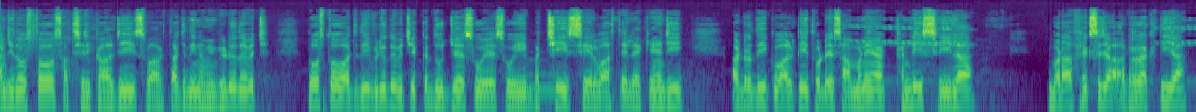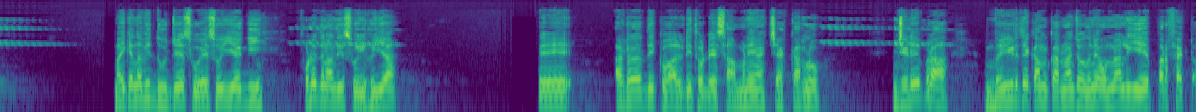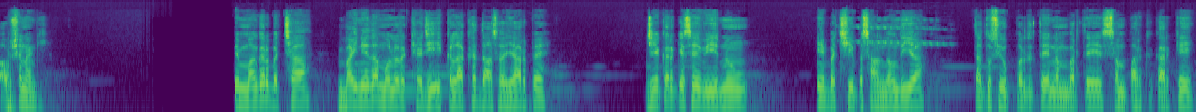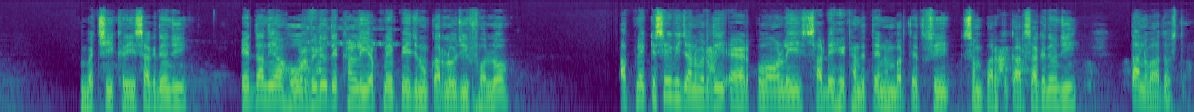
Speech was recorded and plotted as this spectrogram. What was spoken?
ਹਾਂਜੀ ਦੋਸਤੋ, ਸਤਿ ਸ਼੍ਰੀ ਅਕਾਲ ਜੀ। ਸਵਾਗਤ ਅੱਜ ਦੀ ਨਵੀਂ ਵੀਡੀਓ ਦੇ ਵਿੱਚ। ਦੋਸਤੋ, ਅੱਜ ਦੀ ਵੀਡੀਓ ਦੇ ਵਿੱਚ ਇੱਕ ਦੂਜੇ ਸੂਏ ਸੂਈ ਬੱਚੀ ਸੇਲ ਵਾਸਤੇ ਲੈ ਕੇ ਆਏ ਜੀ। ਆਰਡਰ ਦੀ ਕੁਆਲਿਟੀ ਤੁਹਾਡੇ ਸਾਹਮਣੇ ਆ। ਠੰਡੀ ਸੀਲ ਆ। ਬੜਾ ਫਿਕਸ ਜਿਹਾ ਆਰਡਰ ਰੱਖਦੀ ਆ। ਬਾਈ ਕਹਿੰਦਾ ਵੀ ਦੂਜੇ ਸੂਏ ਸੂਈ ਹੈਗੀ। ਥੋੜੇ ਦਿਨਾਂ ਦੀ ਸੂਈ ਹੋਈ ਆ। ਤੇ ਆਰਡਰ ਦੀ ਕੁਆਲਿਟੀ ਤੁਹਾਡੇ ਸਾਹਮਣੇ ਆ। ਚੈੱਕ ਕਰ ਲਓ। ਜਿਹੜੇ ਭਰਾ ਬਰੀਡ ਤੇ ਕੰਮ ਕਰਨਾ ਚਾਹੁੰਦੇ ਨੇ, ਉਹਨਾਂ ਲਈ ਇਹ ਪਰਫੈਕਟ ਆਪਸ਼ਨ ਹੈਗੀ ਤੇ ਮਗਰ ਬੱਚਾ, ਬਾਈ ਨੇ ਦਾ ਮੁੱਲ ਰੱਖਿਆ ਜੀ 1 ਲੱਖ 10000 ਰੁਪਏ। ਜੇਕਰ ਕਿਸੇ ਵੀਰ ਨੂੰ ਇਹ ਬੱਚੀ ਪਸੰਦ ਆਉਂਦੀ ਆ, ਤਾਂ ਤੁਸੀਂ ਉੱਪਰ ਦਿੱਤੇ ਨੰਬਰ ਤੇ ਸੰਪਰਕ ਕਰਕੇ ਬੱਚੀ ਖਰੀਦ ਸਕਦੇ ਹੋ ਜੀ। ਇਦਾਂ ਦੀਆਂ ਹੋਰ ਵੀਡੀਓ ਦੇਖਣ ਲਈ ਆਪਣੇ ਪੇਜ ਨੂੰ ਕਰ ਲਓ ਜੀ ਫੋਲੋ ਆਪਣੇ ਕਿਸੇ ਵੀ ਜਾਨਵਰ ਦੀ ਐਡ ਪਵਾਉਣ ਲਈ ਸਾਡੇ ਹੇਠਾਂ ਦਿੱਤੇ ਨੰਬਰ ਤੇ ਤੁਸੀਂ ਸੰਪਰਕ ਕਰ ਸਕਦੇ ਹੋ ਜੀ। ਧੰਨਵਾਦ ਦੋਸਤੋ।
